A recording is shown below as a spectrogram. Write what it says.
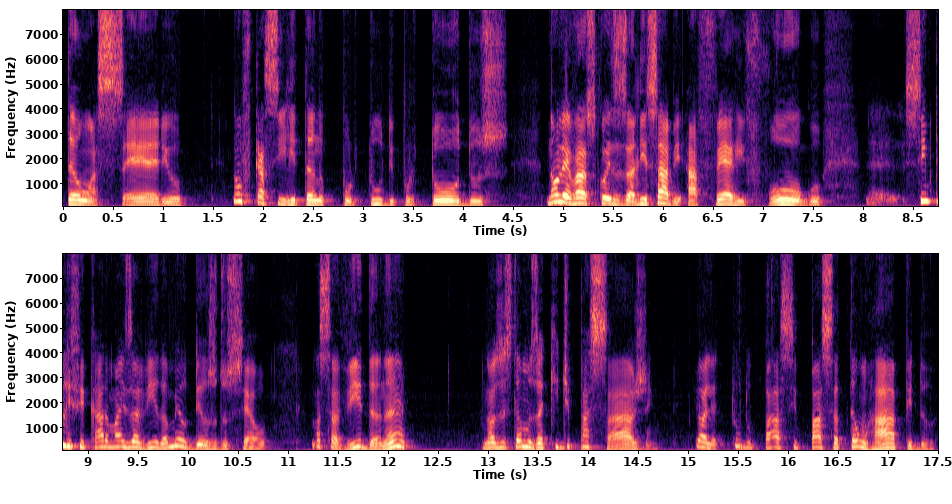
tão a sério. Não ficar se irritando por tudo e por todos. Não levar as coisas ali, sabe, a ferro e fogo simplificar mais a vida. Meu Deus do céu, nossa vida, né? Nós estamos aqui de passagem. E olha, tudo passa e passa tão rápido.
